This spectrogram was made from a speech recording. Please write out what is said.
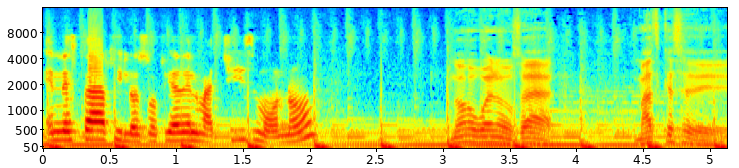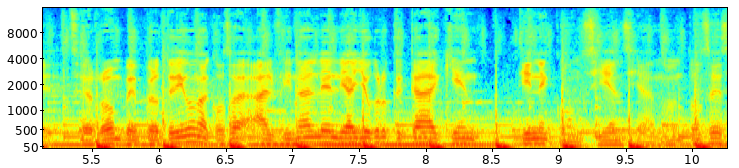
en esta filosofía del machismo, ¿no? No, bueno, o sea, más que se, se rompen, pero te digo una cosa, al final del día yo creo que cada quien tiene conciencia, ¿no? Entonces,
